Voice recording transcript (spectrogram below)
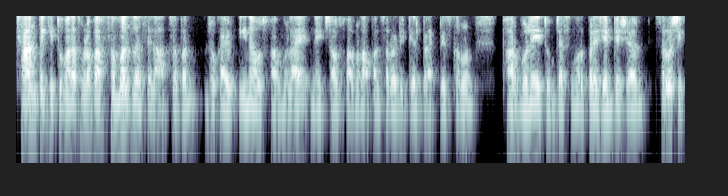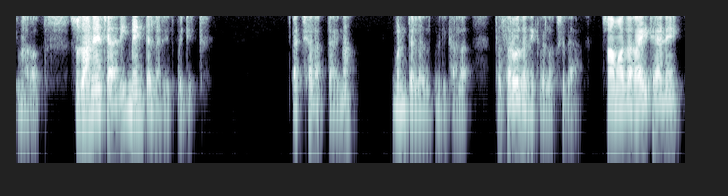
छानपैकी तुम्हाला थोडंफार समजलं असेल आजचं पण जो काही इन हाऊस फॉर्म्युला आहे नेक्स्ट हाऊस फॉर्म्युला आपण सर्व डिटेल प्रॅक्टिस करून फॉर्म्युले तुमच्यासमोर प्रेझेंटेशन सर्व शिकणार आहोत. सो जाण्याच्या आधी मेंटल अरिथमेटिक अच्छा लागताय ना? मेंटल अरिथमेटिक आला. तर सर्वजण इकडे लक्ष द्या. हा माझा राईट हँड आहे.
